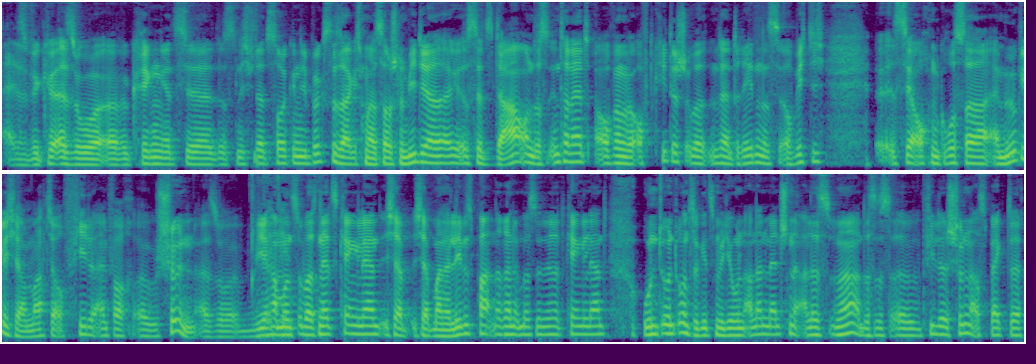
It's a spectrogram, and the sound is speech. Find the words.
Also wir, also äh, wir kriegen jetzt hier das nicht wieder zurück in die Büchse, sage ich mal. Social Media ist jetzt da und das Internet, auch wenn wir oft kritisch über das Internet reden, ist ja auch wichtig, ist ja auch ein großer Ermöglicher, macht ja auch viel einfach äh, schön. Also wir okay. haben uns übers Netz kennengelernt, ich habe ich hab meine Lebenspartnerin übers Internet kennengelernt und und und so geht's Millionen anderen Menschen alles. Ne? Das ist äh, viele schöne Aspekte.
